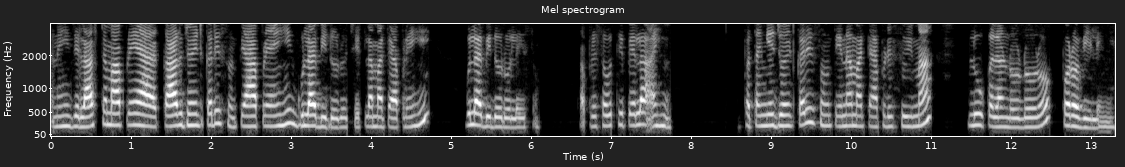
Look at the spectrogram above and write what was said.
અને અહીં જે લાસ્ટમાં આપણે આ કાર જોઈન્ટ કરીશું, ત્યાં આપણે અહીં ગુલાબી ડોરો છે. એટલા માટે આપણે અહીં ગુલાબી ડોરો લઈશું. આપણે સૌથી પહેલાં અહીં પતંગે જોઈન્ટ કરીશું, તેના માટે આપણે સૂઈમાં બ્લુ કલરનો ડોરો પરોવી લઈએ.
